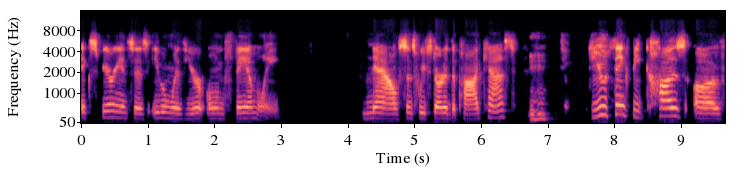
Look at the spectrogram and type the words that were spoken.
experiences, even with your own family. Now, since we've started the podcast, mhm. do you think because of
